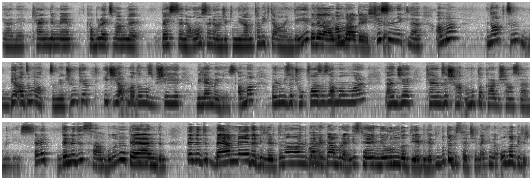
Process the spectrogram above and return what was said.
yani kendimi kabul etmemle 5 sene 10 sene önceki Niran tabii ki de aynı değil. Beden algım daha değişti. Kesinlikle ama ne yaptım? Bir adım attım ya. Çünkü hiç yapmadığımız bir şeyi bilemeyiz. Ama önümüzde çok fazla zaman var. Bence kendimize şan- mutlaka bir şans vermeliyiz. Evet denedin sen bunu ve beğendin. Denedin beğenmeye de bilirdin. Aa, hani demek ben bu rengi sevmiyorum da diyebilirdin. Bu da bir seçenek. Hani olabilir.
